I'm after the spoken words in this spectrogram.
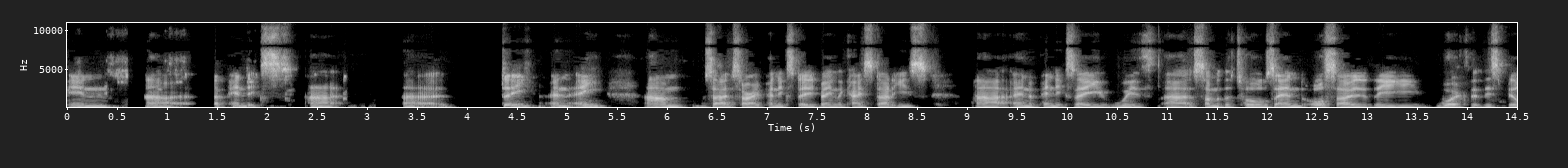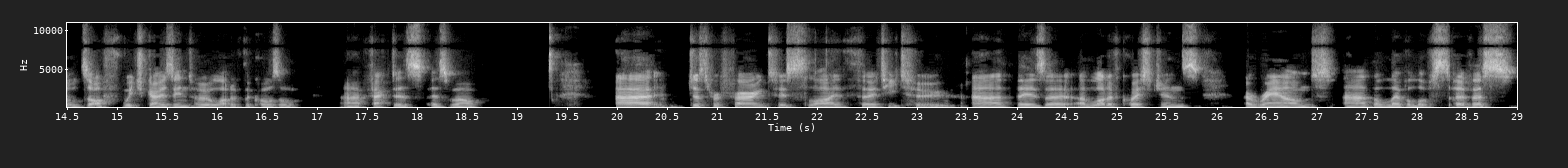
yeah. in uh, Appendix uh, uh, D and E. Um, so sorry, Appendix D being the case studies, uh, and Appendix E with uh, some of the tools, and also the work that this builds off, which goes into a lot of the causal uh, factors as well. Uh, just referring to slide 32, uh, there's a, a, lot of questions around uh, the level of service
